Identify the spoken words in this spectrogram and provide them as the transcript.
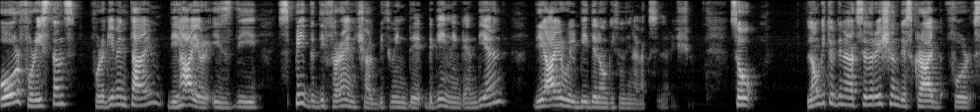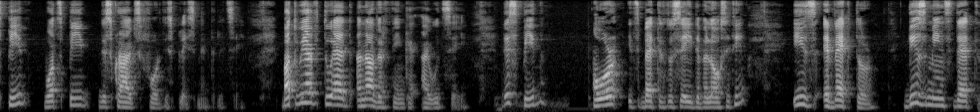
Or for instance for a given time the higher is the speed differential between the beginning and the end the higher will be the longitudinal acceleration. So longitudinal acceleration described for speed what speed describes for displacement, let's say. But we have to add another thing, I would say. The speed, or it's better to say the velocity, is a vector. This means that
